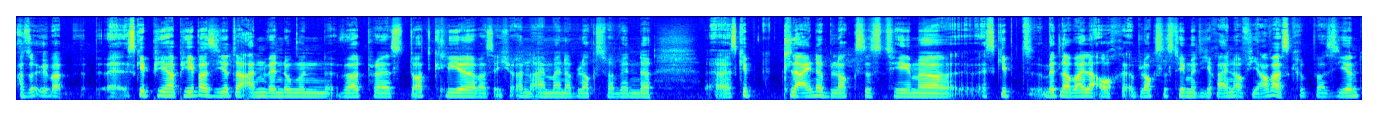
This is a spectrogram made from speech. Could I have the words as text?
also über äh, es gibt PHP-basierte Anwendungen, WordPress, .clear, was ich an einem meiner Blogs verwende. Äh, es gibt kleine Blogsysteme. Es gibt mittlerweile auch Blogsysteme, die rein auf JavaScript basieren.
